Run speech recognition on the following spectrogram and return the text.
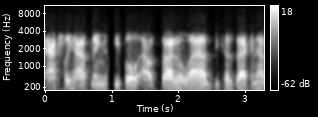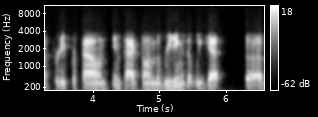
actually happening to people outside of the lab because that can have pretty profound impact on the readings that we get uh, of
